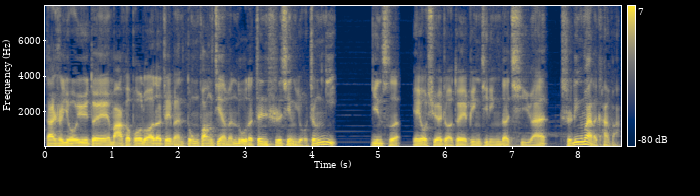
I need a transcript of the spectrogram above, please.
但是由于对马可·波罗的这本《东方见闻录》的真实性有争议，因此也有学者对冰淇淋的起源持另外的看法。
